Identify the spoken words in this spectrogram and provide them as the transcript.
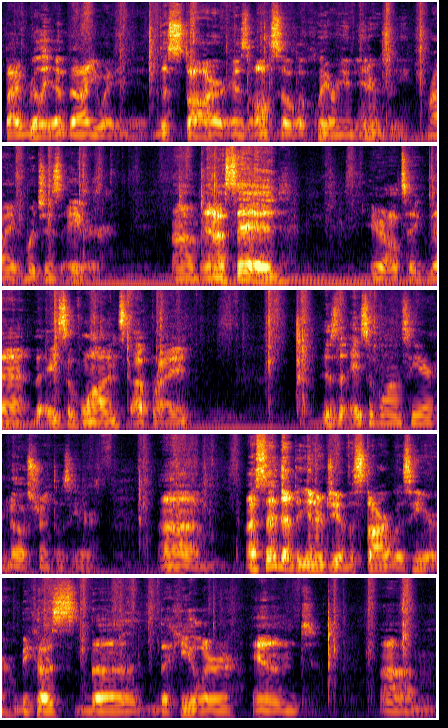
by really evaluating it. The star is also Aquarian energy, right? Which is air. Um, and I said, here, I'll take that. The Ace of Wands upright. Is the Ace of Wands here? No, Strength was here. Um, I said that the energy of the star was here because the the healer and um,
